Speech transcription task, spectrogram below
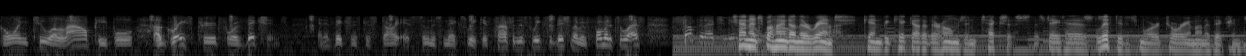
going to allow people a grace period for evictions. And evictions can start as soon as next week. It's time for this week's edition of In Four Minutes or Less. Something that you need Tenants behind on their rent can be kicked out of their homes in Texas. The state has lifted its moratorium on evictions.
